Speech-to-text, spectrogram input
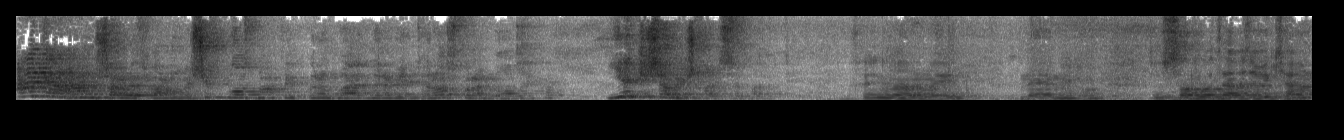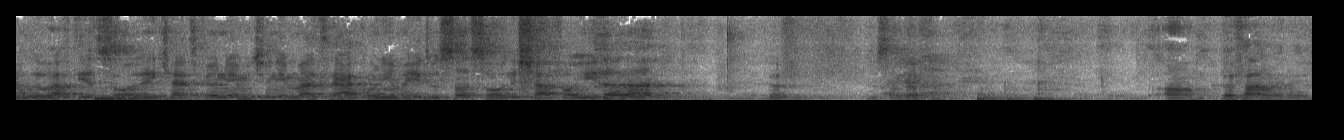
اگر همون شرایط فرام بشه باز من فکر کنم باید برم اعتراض کنم به آمریکا. یکیش هم اشغال سفارت. خیلی ممنون نمی‌خوام دوستان با توجه به کم بوده وقتی یه سوال کتبی رو نمی‌تونیم مطرح کنیم. اگه دوستان سوال شفایی دارن بف... دوستان بف... بفرمایید.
